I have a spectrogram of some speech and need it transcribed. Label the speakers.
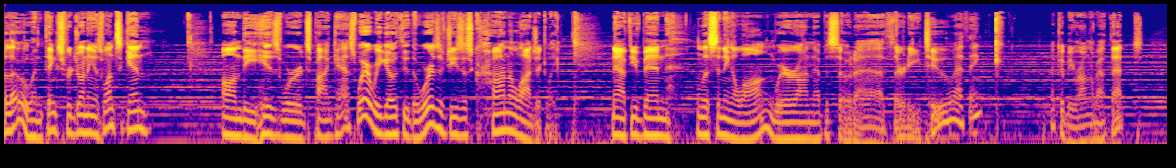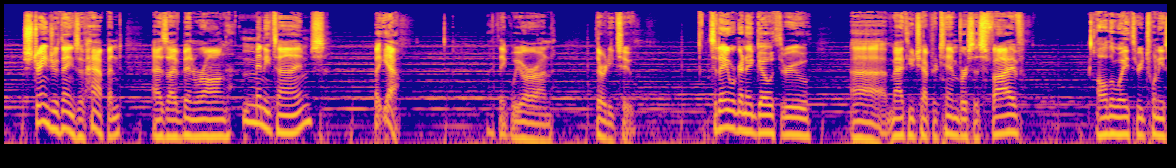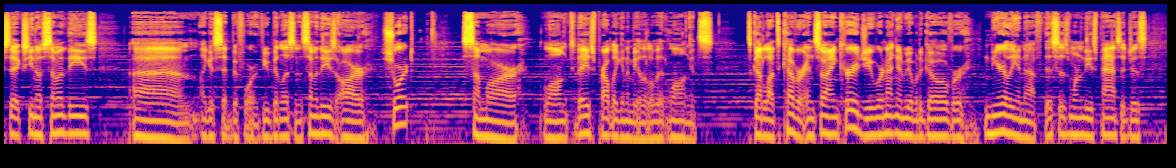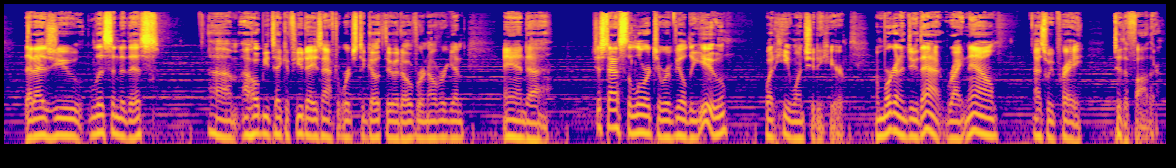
Speaker 1: Hello, and thanks for joining us once again on the His Words podcast, where we go through the words of Jesus chronologically. Now, if you've been listening along, we're on episode uh, 32, I think. I could be wrong about that. Stranger things have happened, as I've been wrong many times. But yeah, I think we are on 32. Today, we're going to go through uh, Matthew chapter 10, verses 5 all the way through 26. You know, some of these, um, like I said before, if you've been listening, some of these are short, some are long. Today's probably going to be a little bit long. It's it's got a lot to cover, and so I encourage you. We're not going to be able to go over nearly enough. This is one of these passages that, as you listen to this, um, I hope you take a few days afterwards to go through it over and over again, and uh, just ask the Lord to reveal to you what He wants you to hear. And we're going to do that right now as we pray to the Father.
